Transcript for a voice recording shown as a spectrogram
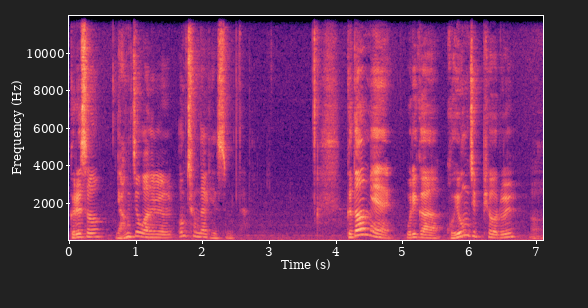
그래서 양적 완화를 엄청나게 했습니다. 그 다음에 우리가 고용지표를 어,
